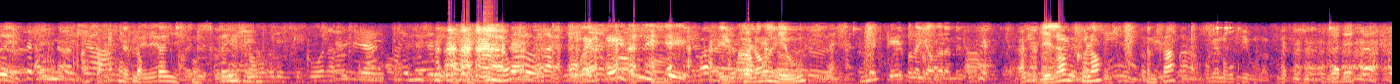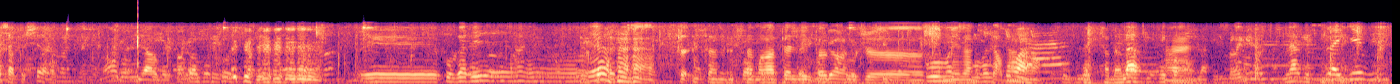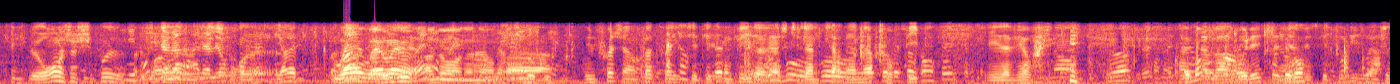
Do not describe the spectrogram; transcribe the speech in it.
Et le collant, il est où Il est là, le collant Comme ça Regardez ça, ça coûte cher. Et pour garder... ça, ça, ça me rappelle l'époque où je fumais l'Amsterdam. Le orange, je suppose. Pour euh, cigarette. Ouais, ouais, ouais. Ah non, non, non. pas- Une fois, j'ai un pote, ouais, il s'était trompé, il avait acheté l'Amsterdamer pour pipe, et il avait roulé. Quand ça va. rouler, ça tout bizarre.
